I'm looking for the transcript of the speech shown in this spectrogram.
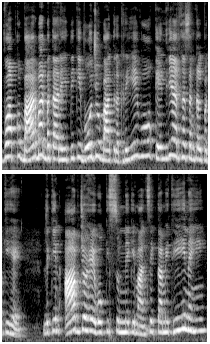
वो आपको बार बार बता रही थी कि वो जो बात रख रही है, वो केंद्रीय अर्थसंकल्प की है। लेकिन आप जो है, वो किस सुनने की मानसिकता में थी ही नहीं।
